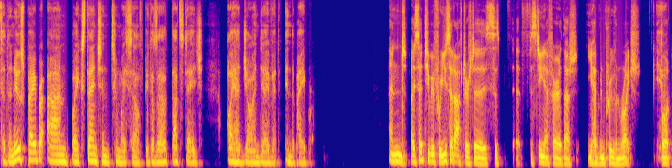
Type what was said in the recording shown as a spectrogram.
to the newspaper, and by extension to myself, because at that stage I had joined David in the paper. And I said to you before, you said after the uh, Festina affair that you had been proven right. Yeah. But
